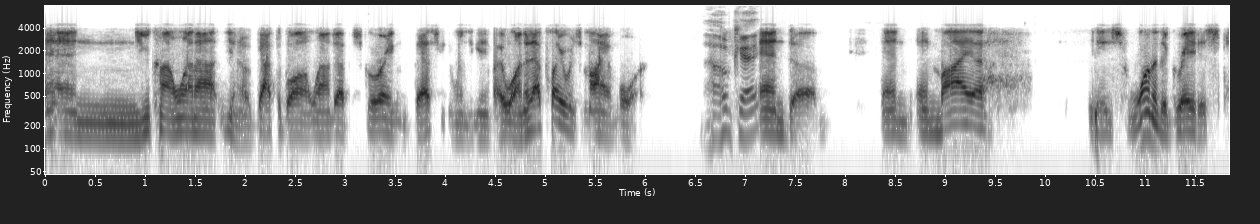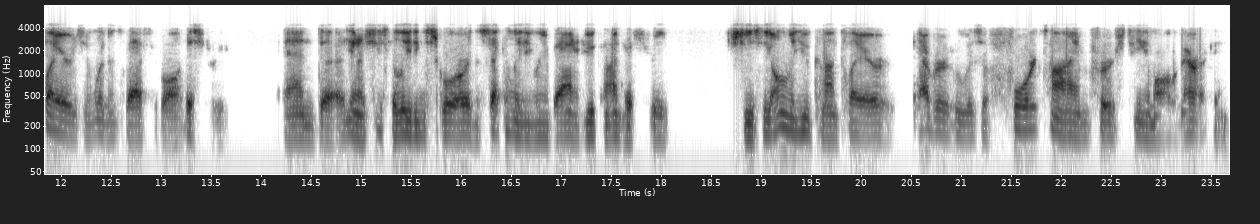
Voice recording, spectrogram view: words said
and UConn went out, you know, got the ball and wound up scoring basket to win the game by one. And that player was Maya Moore. Okay. And uh, and and Maya, is one of the greatest players in women's basketball history. And, uh, you know, she's the leading scorer, the second leading rebounder in UConn history. She's the only UConn player ever who was a four time first team All American.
